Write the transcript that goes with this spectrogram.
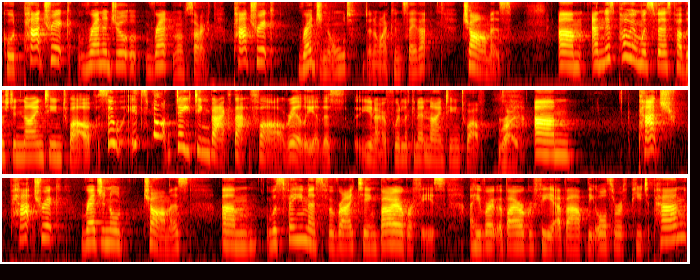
called Patrick Reginald, Re, oh, sorry, Patrick Reginald, don't know why I couldn't say that, Chalmers. Um, and this poem was first published in 1912. So it's not dating back that far, really, at this, you know, if we're looking at 1912. Right. Um, Patch, Patrick Reginald Chalmers um, was famous for writing biographies. Uh, he wrote a biography about the author of Peter Pan,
